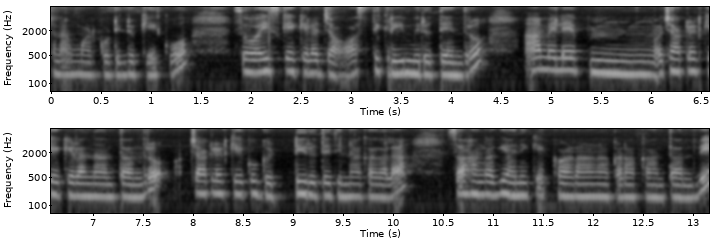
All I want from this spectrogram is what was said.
ಚೆನ್ನಾಗಿ ಮಾಡಿಕೊಟ್ಟಿದ್ರು ಕೇಕು ಸೊ ಐಸ್ ಕೇಕ್ ಎಲ್ಲ ಜಾಸ್ತಿ ಕ್ರೀಮ್ ಇರುತ್ತೆ ಅಂದರು. ಆಮೇಲೆ ಚಾಕ್ಲೇಟ್ ಕೇಕ್ ಹೇಳೋಣ ಅಂತ ಅಂದರು. ಚಾಕ್ಲೇಟ್ ಕೇಕು ಗಟ್ಟಿ ಇರುತ್ತೆ ತಿನ್ನೋಕ್ಕಾಗಲ್ಲ. ಸೊ ಹಾಗಾಗಿ ಹನಿ ಕೇಕ್ ಕೊಡೋಣ ಕಣಕ ಅಂತ ಅಂದ್ವಿ.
